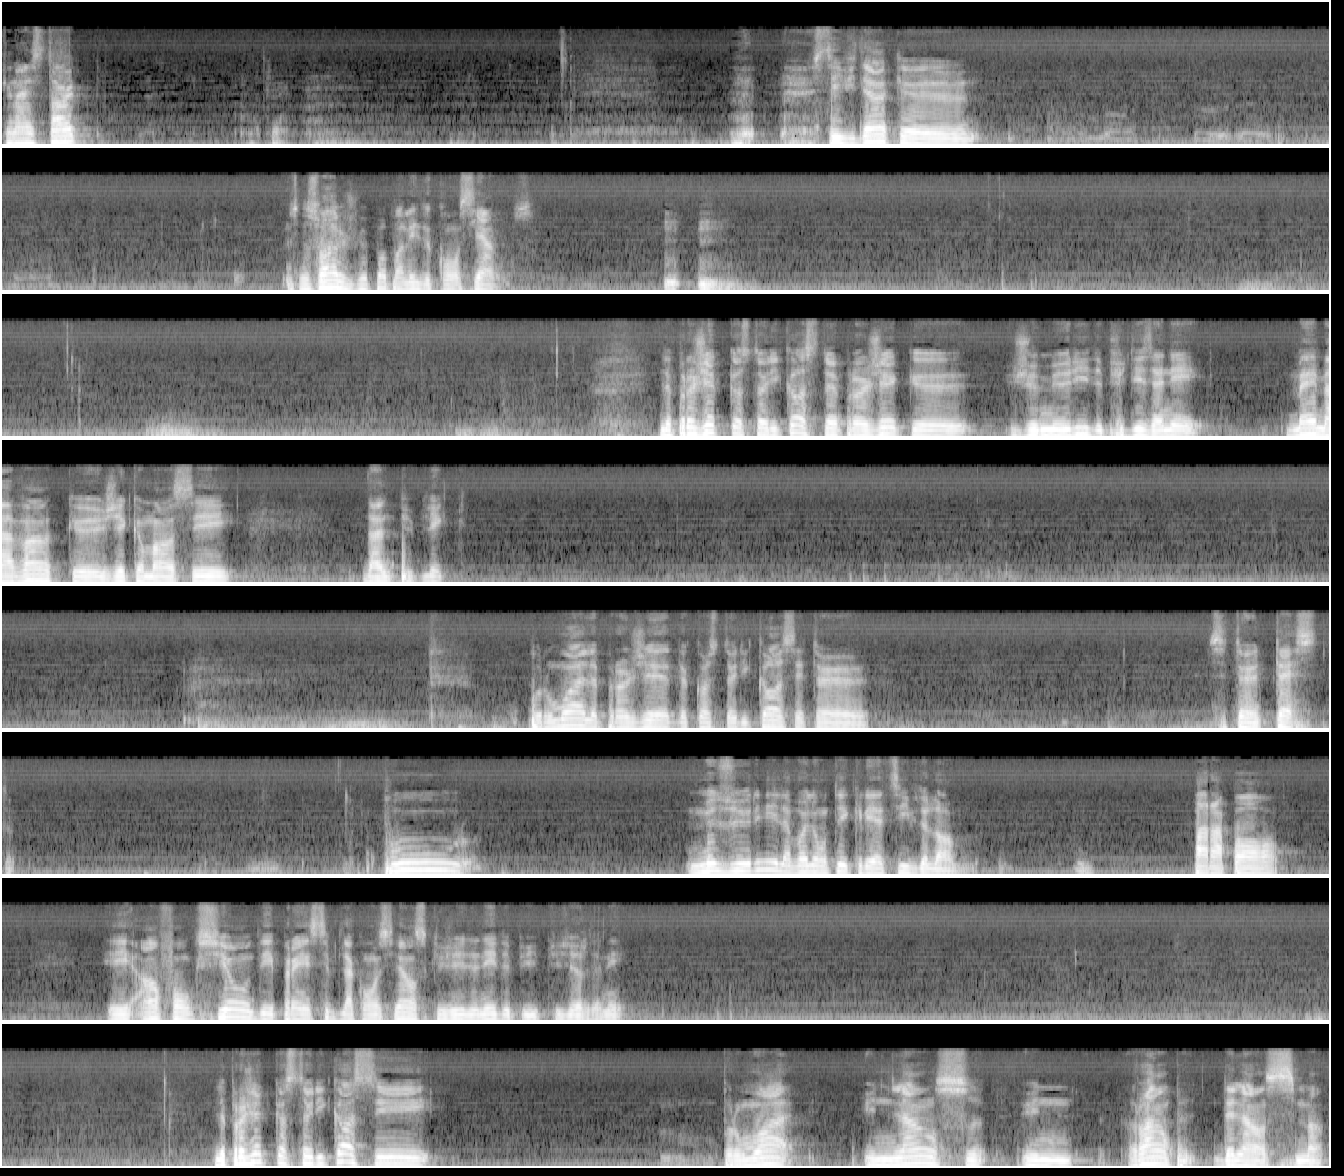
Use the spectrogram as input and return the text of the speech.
Can I start? C'est évident que ce soir, je ne veux pas parler de conscience. Le projet de Costa Rica, c'est un projet que je mûris depuis des années, même avant que j'ai commencé dans le public. Pour moi, le projet de Costa Rica, c'est un, c'est un test pour mesurer la volonté créative de l'homme par rapport et en fonction des principes de la conscience que j'ai donnés depuis plusieurs années. Le projet de Costa Rica, c'est pour moi une lance, une rampe de lancement.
